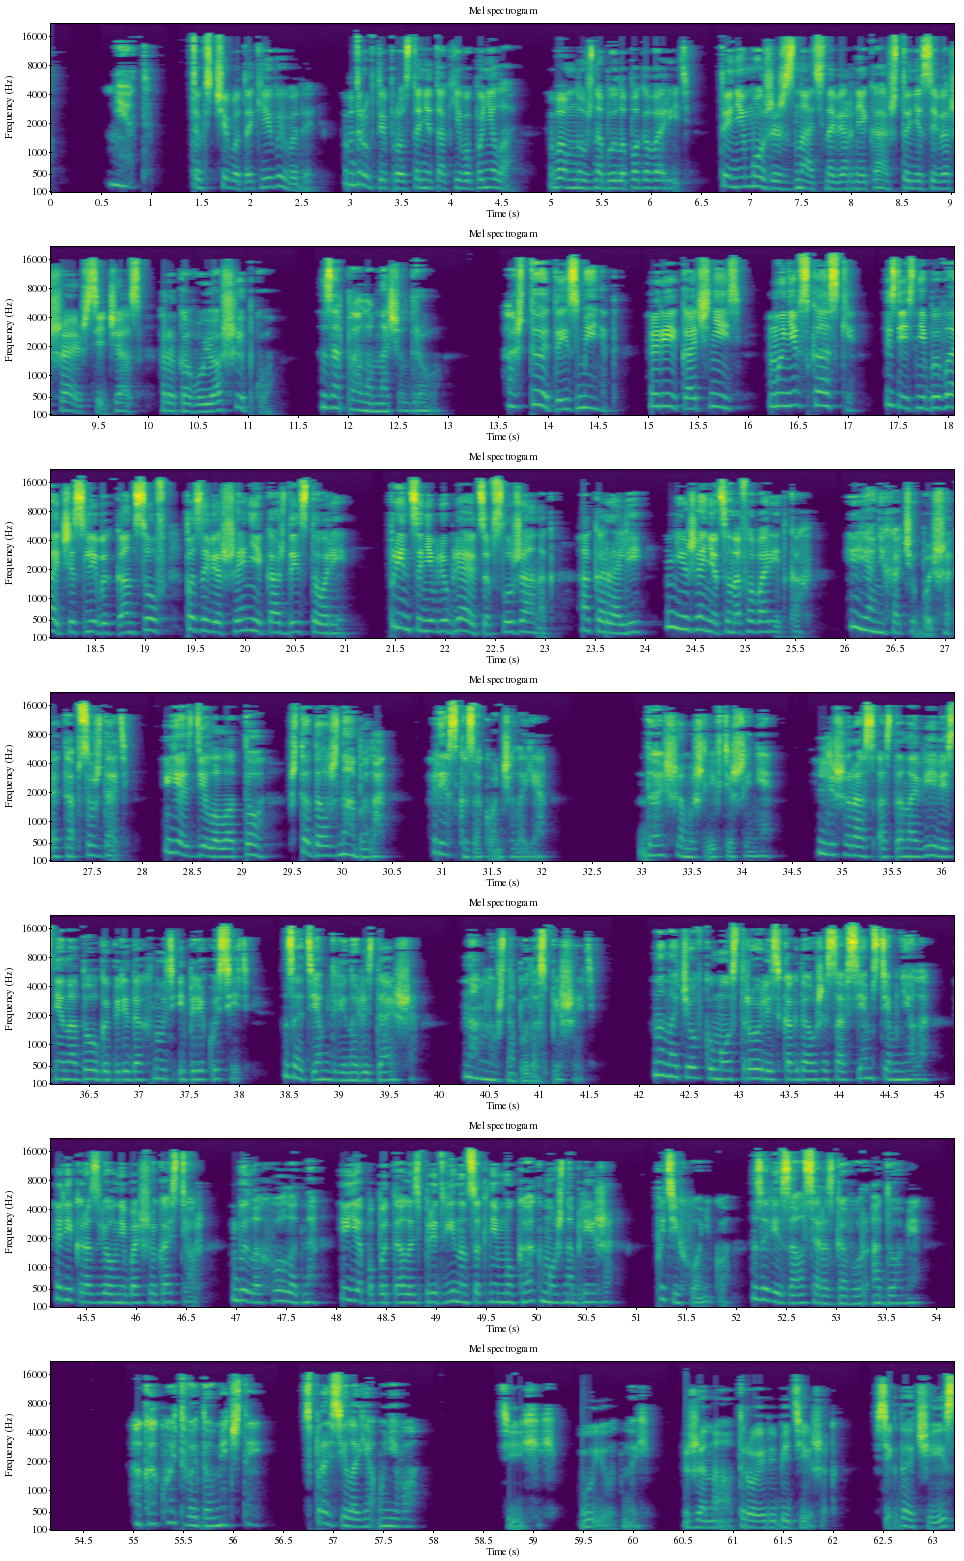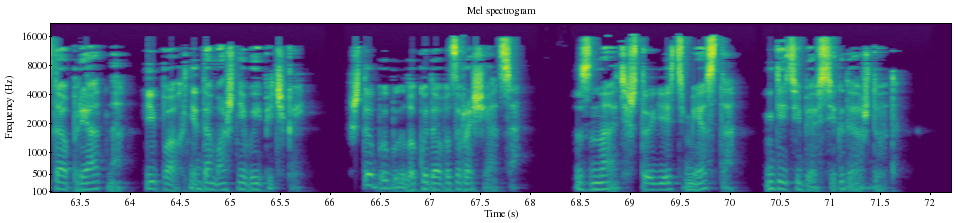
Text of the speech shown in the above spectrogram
Нет. Так с чего такие выводы? Вдруг ты просто не так его поняла? Вам нужно было поговорить. Ты не можешь знать наверняка, что не совершаешь сейчас роковую ошибку. Запалом начал Дроу. А что это изменит? Рик, очнись! Мы не в сказке. Здесь не бывает счастливых концов по завершении каждой истории. Принцы не влюбляются в служанок, а короли не женятся на фаворитках. И я не хочу больше это обсуждать. Я сделала то, что должна была. Резко закончила я. Дальше мы шли в тишине. Лишь раз остановились ненадолго передохнуть и перекусить. Затем двинулись дальше. Нам нужно было спешить. На ночевку мы устроились, когда уже совсем стемнело. Рик развел небольшой костер. Было холодно, и я попыталась придвинуться к нему как можно ближе. Потихоньку завязался разговор о доме. «А какой твой дом мечты?» – спросила я у него. «Тихий, уютный. Жена, трое ребятишек. Всегда чисто, опрятно и пахнет домашней выпечкой. Чтобы было куда возвращаться. Знать, что есть место, где тебя всегда ждут».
